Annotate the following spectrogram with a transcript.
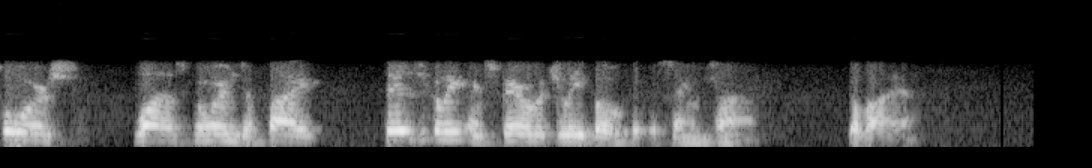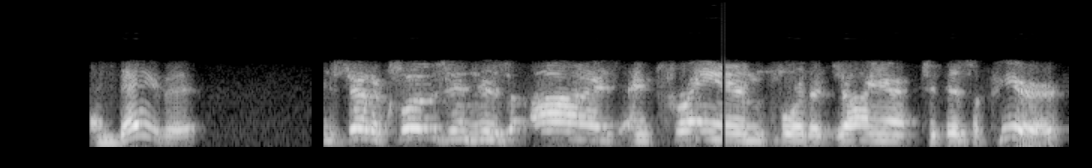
force was going to fight physically and spiritually both at the same time, Goliath. And David, instead of closing his eyes and praying for the giant to disappear,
